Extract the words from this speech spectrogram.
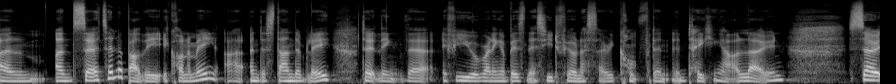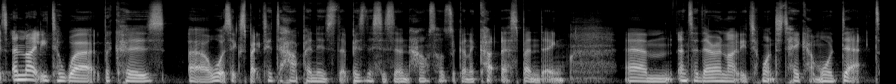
um, uncertain about the economy, uh, understandably. I don't think that if you were running a business, you'd feel necessarily confident in taking out a loan. So it's unlikely to work because uh, what's expected to happen is that businesses and households are going to cut their spending. Um, and so they're unlikely to want to take out more debt.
